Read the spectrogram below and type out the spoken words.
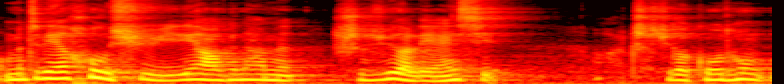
我们这边后续一定要跟他们持续的联系啊，持续的沟通。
